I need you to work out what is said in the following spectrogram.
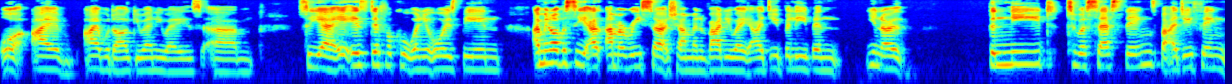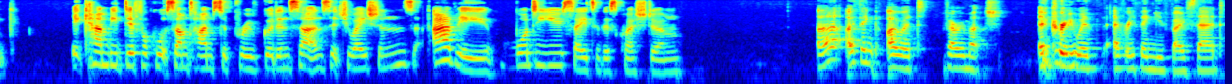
or I I would argue, anyways. Um, so yeah, it is difficult when you're always being. I mean, obviously, I'm a researcher. I'm an evaluator. I do believe in you know the need to assess things, but I do think it can be difficult sometimes to prove good in certain situations. Abi, what do you say to this question? Uh, I think I would very much agree with everything you've both said.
